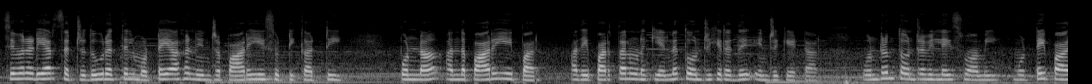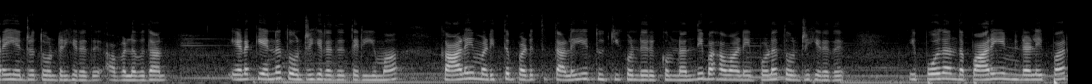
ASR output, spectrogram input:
சிவனடியார் சற்று தூரத்தில் மொட்டையாக நின்ற பாறையை சுட்டிக்காட்டி பொன்னா அந்த பாறையை பார் அதை பார்த்தால் உனக்கு என்ன தோன்றுகிறது? என்று கேட்டார். ஒன்றும் தோன்றவில்லை சுவாமி மொட்டை பாறை என்று தோன்றுகிறது அவ்வளவுதான். எனக்கு என்ன தோன்றுகிறது தெரியுமா? காலை மடித்து படுத்து தலையை தூக்கி கொண்டிருக்கும் நந்தி பகவானைப் போல தோன்றுகிறது. இப்போது அந்த பாறையின் நிழலைப்பார்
